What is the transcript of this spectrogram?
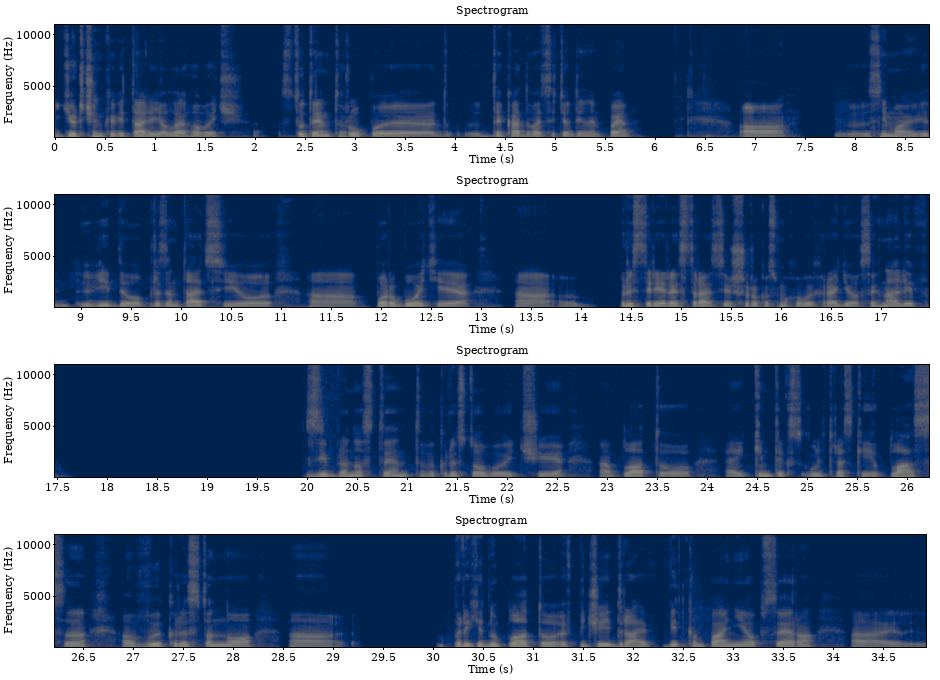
Юрченко Віталій Олегович, студент групи ДК-21МП. Знімаю від, відео презентацію по роботі а, пристрій реєстрації широкосмугових радіосигналів. Зібрано стенд, використовуючи плату е, Kintex Ultrascale Plus. Е, Використано а, перехідну плату FPGA Drive від компанії Opsera,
